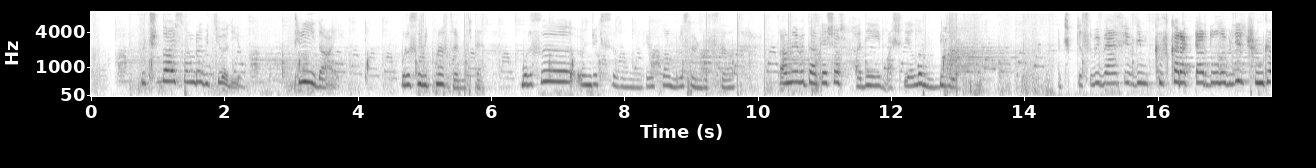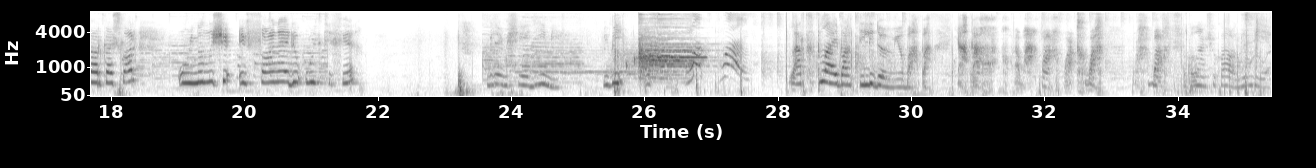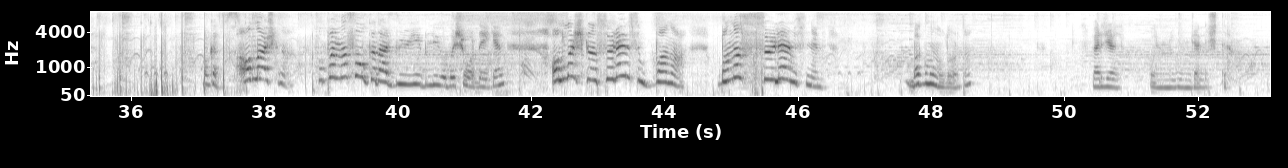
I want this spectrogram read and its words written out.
3 day sonra bitiyor diyor. 3 day. Burası bitmez tabii ki de. Burası önceki sezon muydu? Yok lan burası önceki sezon. Tamam evet arkadaşlar hadi başlayalım video. Açıkçası bir ben sevdiğim kız karakter de olabilir. Çünkü arkadaşlar oynanışı efsaneydi ultisi. Bir de bir şey değil mi? Bir bir Let's play bak dili dönmüyor bak bak. Ya bak bak bak bak bak. Bak bak şaka lan şaka gül diye. Bakın Allah aşkına sopa nasıl o kadar büyüyebiliyor başı oradayken? Allah aşkına söyler misin bana? Bana söyler misin hem? Bak ne oldu orada? Vercel oyununu güncelleştir.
